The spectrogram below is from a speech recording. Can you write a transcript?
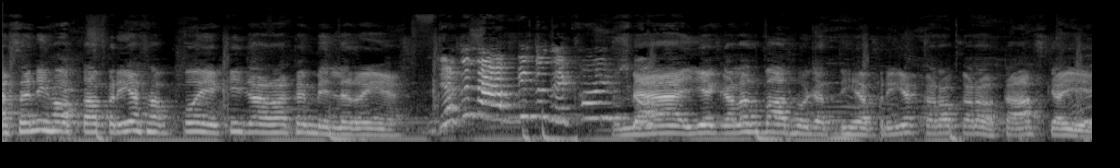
ऐसा नहीं होता प्रिया सबको एक ही जगह पे मिल रही है। जैसे आप भी तो देखो मैं ये गलत बात हो जाती है प्रिया करो करो टास्क क्या ये।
